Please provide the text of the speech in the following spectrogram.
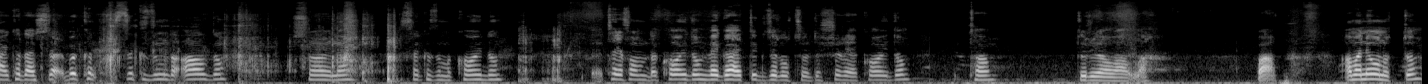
Arkadaşlar bakın sakızımı da aldım. Şöyle sakızımı koydum. Telefonumu da koydum ve gayet de güzel oturdu. Şuraya koydum. Tam duruyor valla. Bak. Ama ne unuttum?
